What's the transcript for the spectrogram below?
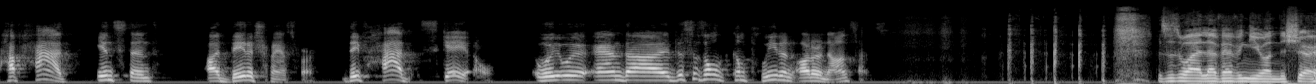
have had instant uh, data transfer. They've had scale we, we, and uh, this is all complete and utter nonsense. this is why I love having you on the show.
